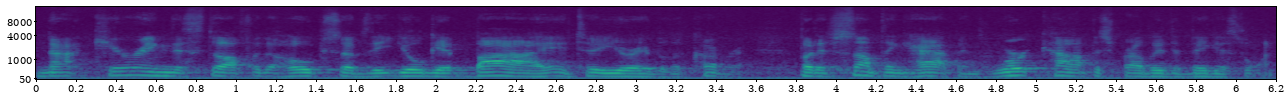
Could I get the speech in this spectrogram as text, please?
Not carrying this stuff with the hopes of that you'll get by until you're able to cover it. But if something happens, work comp is probably the biggest one.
